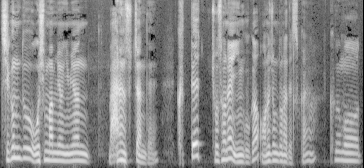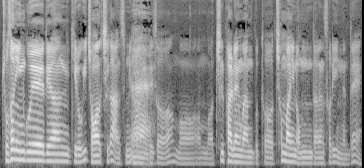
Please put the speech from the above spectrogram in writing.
지금도 50만 명이면 많은 숫자인데 그때 조선의 인구가 어느 정도나 됐을까요? 그 뭐 조선 인구에 대한 기록이 정확치가 않습니다. 네. 그래서 뭐뭐 뭐 7, 800만부터 1000만이 넘는다는 설이 있는데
